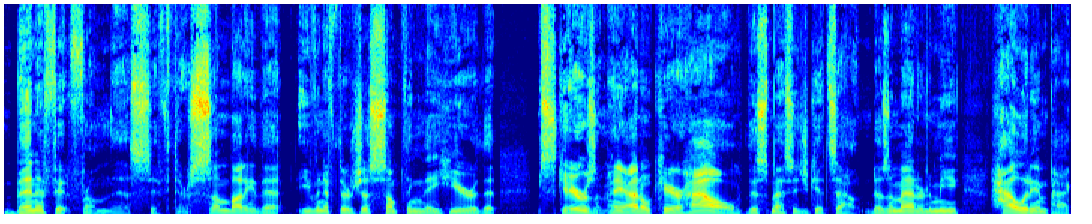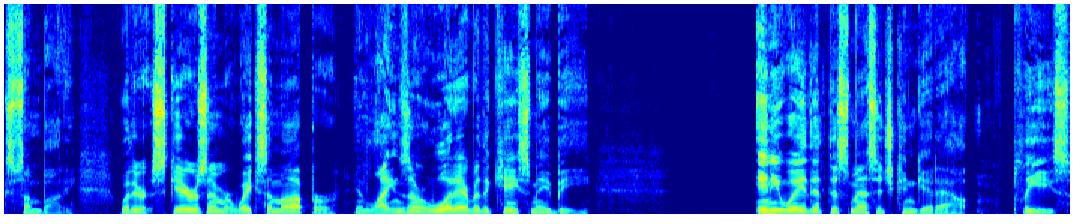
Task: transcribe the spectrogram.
benefit from this, if there's somebody that, even if there's just something they hear that scares them, hey, I don't care how this message gets out. It doesn't matter to me how it impacts somebody, whether it scares them or wakes them up or enlightens them or whatever the case may be. Any way that this message can get out, please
